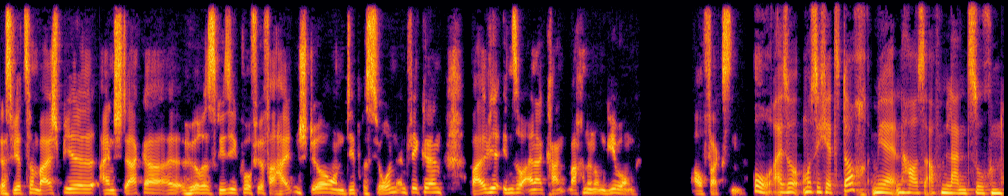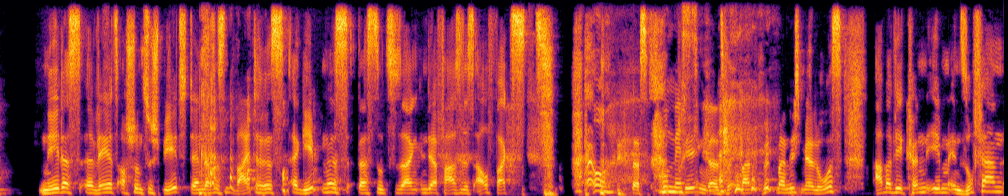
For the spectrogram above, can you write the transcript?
Dass wir zum Beispiel ein stärker äh, höheres Risiko für Verhaltensstörungen und Depressionen entwickeln, weil wir in so einer krankmachenden Umgebung aufwachsen. Oh, also muss ich jetzt doch mir ein Haus auf dem Land suchen. Nee, das äh, wäre jetzt auch schon zu spät, denn das ist ein weiteres Ergebnis, das sozusagen in der Phase des Aufwachsens oh, das oh Mist. prägen, das wird man, wird man nicht mehr los. Aber wir können eben insofern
